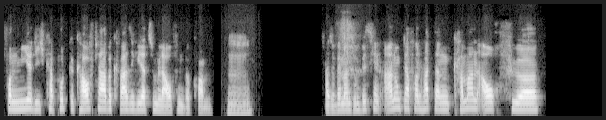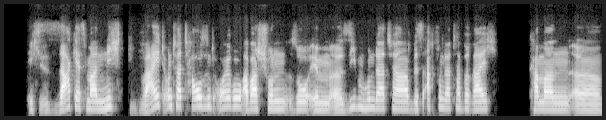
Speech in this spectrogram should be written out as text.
von mir, die ich kaputt gekauft habe, quasi wieder zum Laufen bekommen. Mhm. Also wenn man so ein bisschen Ahnung davon hat, dann kann man auch für, ich sag jetzt mal nicht weit unter 1000 Euro, aber schon so im äh, 700er bis 800er Bereich kann man äh,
